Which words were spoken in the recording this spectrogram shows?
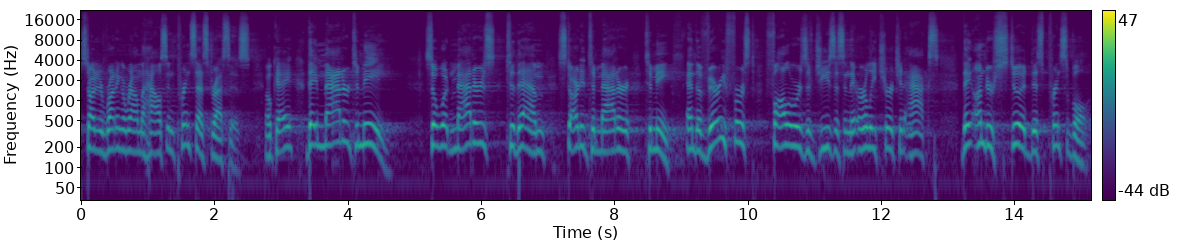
started running around the house in princess dresses, okay? They mattered to me. So, what matters to them started to matter to me. And the very first followers of Jesus in the early church in Acts, they understood this principle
